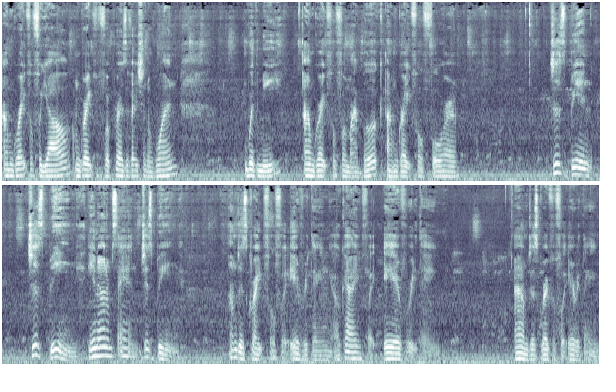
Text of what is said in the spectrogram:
I'm grateful for y'all. I'm grateful for preservation of one with me. I'm grateful for my book. I'm grateful for just being, just being. You know what I'm saying? Just being. I'm just grateful for everything, okay? For everything. I'm just grateful for everything.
